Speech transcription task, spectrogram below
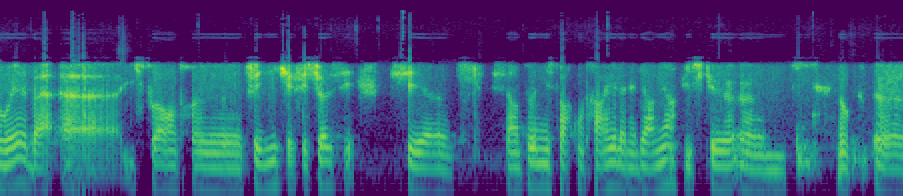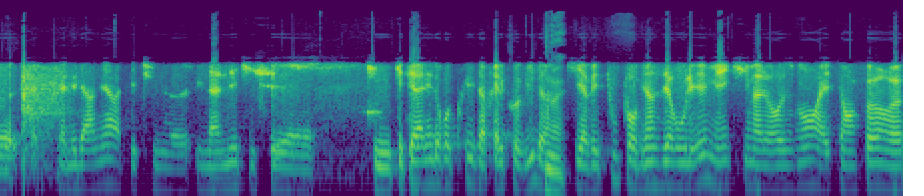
Oui, bah, euh, l'histoire entre euh, Phoenix et Festival, c'est c'est euh, c'est un peu une histoire contrariée l'année dernière puisque euh, donc euh, l'année dernière était une une année qui s'est qui, qui, était l'année de reprise après le Covid, qui avait tout pour bien se dérouler, mais qui malheureusement a été encore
